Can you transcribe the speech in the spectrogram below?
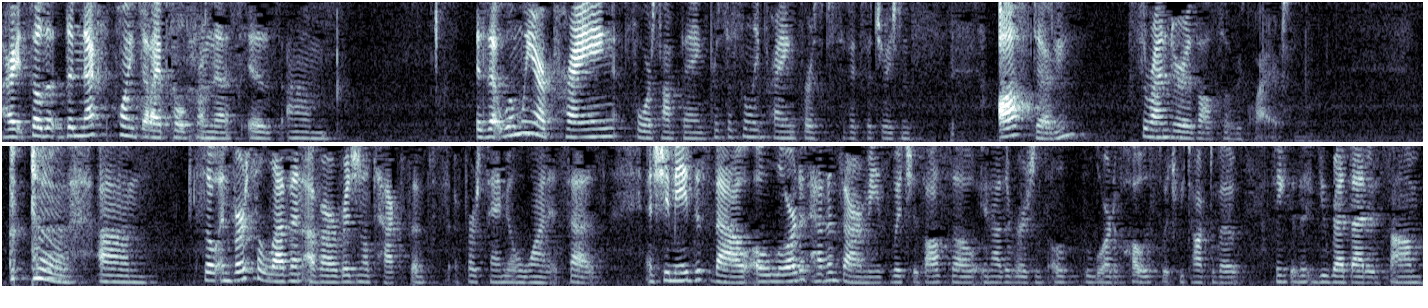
all right. So the the next point that I pulled from this is. Um, is that when we are praying for something, persistently praying for a specific situation, often surrender is also required. um, so in verse 11 of our original text of 1 Samuel 1, it says, And she made this vow, O Lord of heaven's armies, which is also in other versions, O the Lord of hosts, which we talked about. I think that you read that in Psalm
